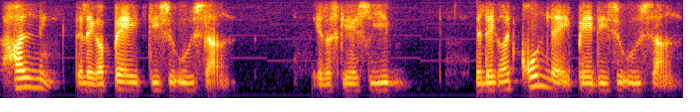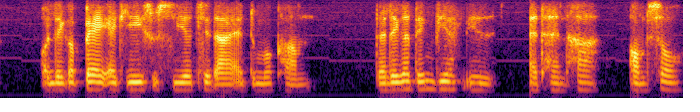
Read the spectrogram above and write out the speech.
holdning, der ligger bag disse udsagn? Eller skal jeg sige, der ligger et grundlag bag disse udsagn, og ligger bag, at Jesus siger til dig, at du må komme. Der ligger den virkelighed, at han har omsorg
